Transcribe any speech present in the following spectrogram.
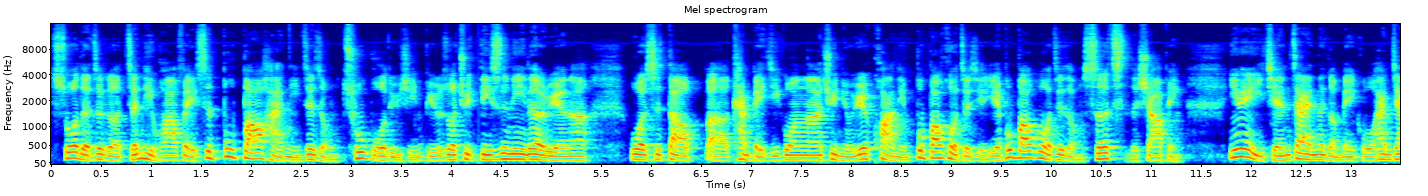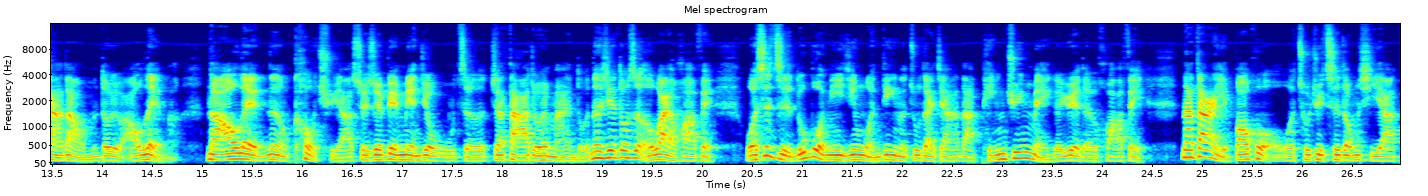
说的这个整体花费是不包含你这种出国旅行，比如说去迪士尼乐园啊，或者是到呃看北极光啊，去纽约跨年，不包括这些，也不包括这种奢侈的 shopping。因为以前在那个美国和加拿大，我们都有 outlet 嘛，那 outlet 那种扣取啊，随随便便就五折，就大家就会买很多，那些都是额外的花费。我是指，如果你已经稳定的住在加拿大，平均每个月的花费，那当然也包括我出去吃东西啊，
